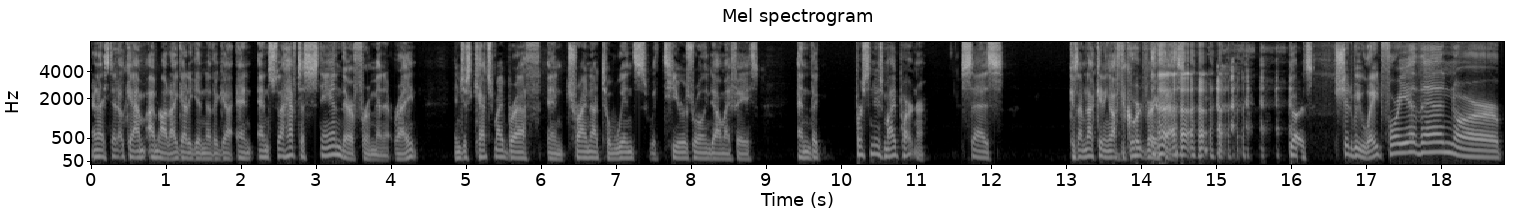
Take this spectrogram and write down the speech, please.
And I said, okay, I'm, I'm out. I got to get another guy. And, and so I have to stand there for a minute, right? And just catch my breath and try not to wince with tears rolling down my face. And the person who's my partner says, because I'm not getting off the court very fast, goes, should we wait for you then? Or,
